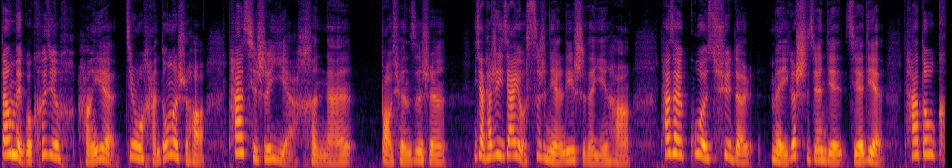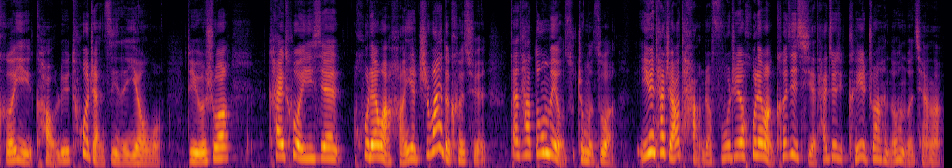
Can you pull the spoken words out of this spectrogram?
当美国科技行业进入寒冬的时候，他其实也很难保全自身。你想，它是一家有四十年历史的银行，它在过去的每一个时间节节点，它都可以考虑拓展自己的业务，比如说开拓一些互联网行业之外的客群，但它都没有这么做。因为他只要躺着服务这些互联网科技企业，他就可以赚很多很多钱了。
